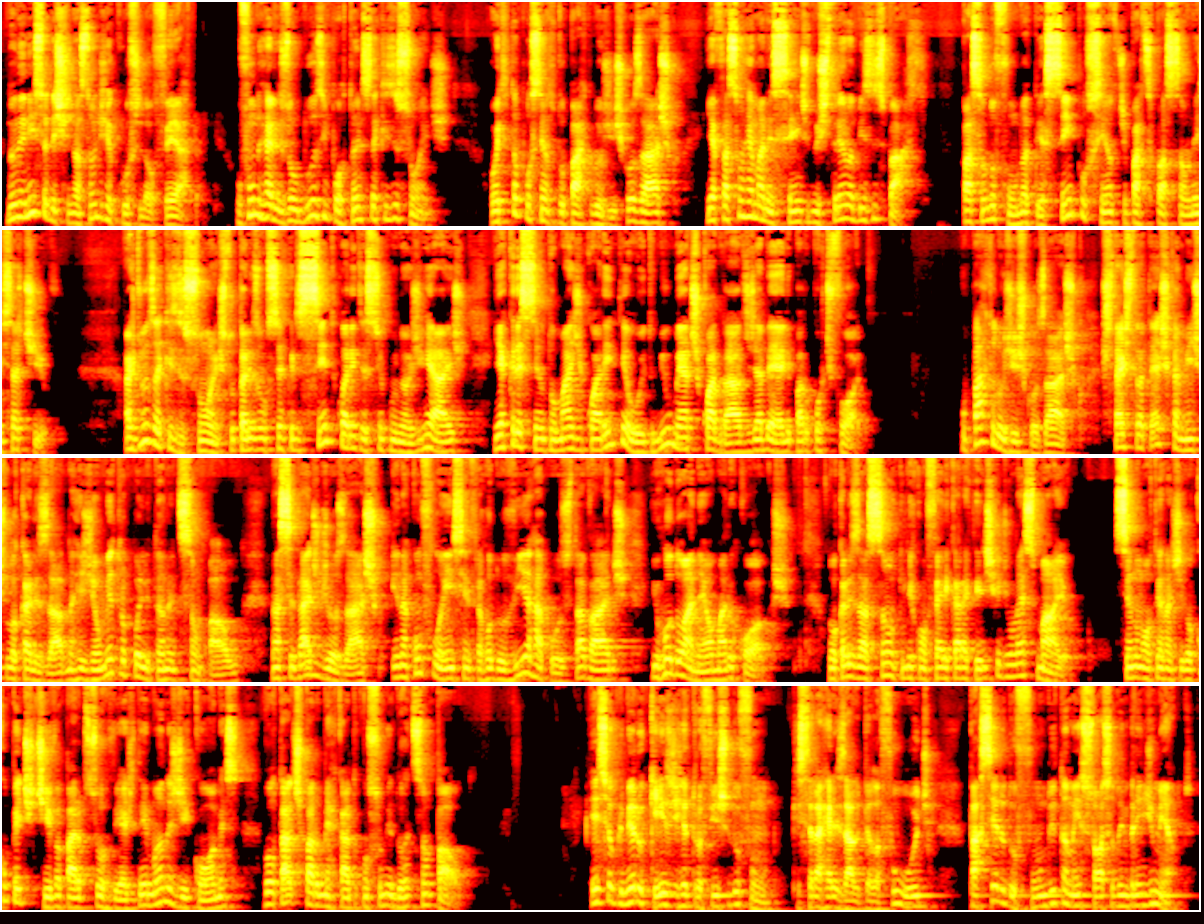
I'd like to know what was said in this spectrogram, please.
No início da destinação de recursos da oferta, o fundo realizou duas importantes aquisições: 80% do Parque Logístico Osasco e a fração remanescente do Extrema Business Park, passando o fundo a ter 100% de participação nesse ativo. As duas aquisições totalizam cerca de 145 milhões de reais e acrescentam mais de 48 mil metros quadrados de ABL para o portfólio. O Parque Logístico Osasco está estrategicamente localizado na região metropolitana de São Paulo, na cidade de Osasco e na confluência entre a rodovia Raposo Tavares e o rodoanel Mário Covas, localização que lhe confere característica de um last mile, sendo uma alternativa competitiva para absorver as demandas de e-commerce voltadas para o mercado consumidor de São Paulo. Esse é o primeiro case de retrofit do fundo, que será realizado pela Fullwood, parceira do fundo e também sócia do empreendimento,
